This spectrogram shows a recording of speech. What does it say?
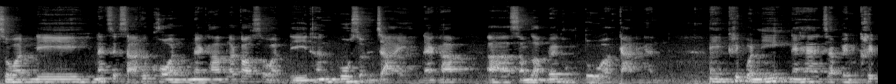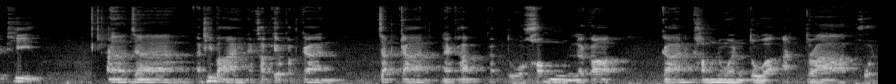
สวัสดีนักศึกษาทุกคนนะครับ แล้วก็สวัสดีท่านผู้สนใจนะครับสำหรับเรื่องของตัวการเงิน ในคลิปวันนี้นะฮะจะเป็นคลิปที่จะอธิบายนะครับเกี่ยวกับการจัดการนะครับกับตัวข้อมูลแล้วก็การคำนวณตัวอัตราผล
